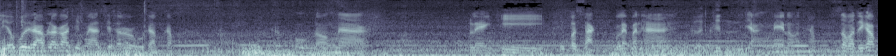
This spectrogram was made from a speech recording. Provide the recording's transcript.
เลี้ยวบุรีรัมย์แล้วก็ทีมงานเสียสละบุรีรัมย์ครับกับโอ่งน้องนาแปลงที่อุปสรรคและปัญหาเกิดขึ้นอย่างแน่นอนครับ สวัสดีครับ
